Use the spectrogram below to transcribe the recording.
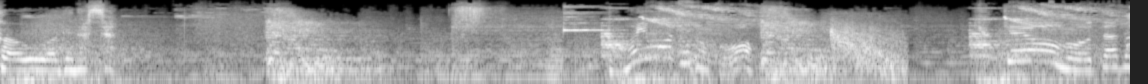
顔を上げなさい。大魔女だぞ。ケオンをお食べ？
